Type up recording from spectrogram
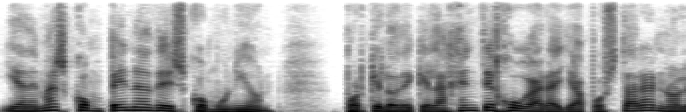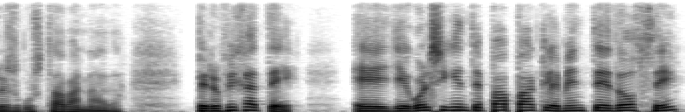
Y además con pena de excomunión, porque lo de que la gente jugara y apostara no les gustaba nada. Pero fíjate, eh, llegó el siguiente papa, Clemente XII,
